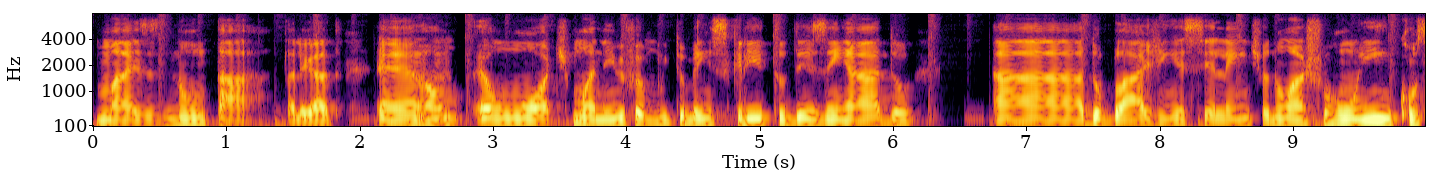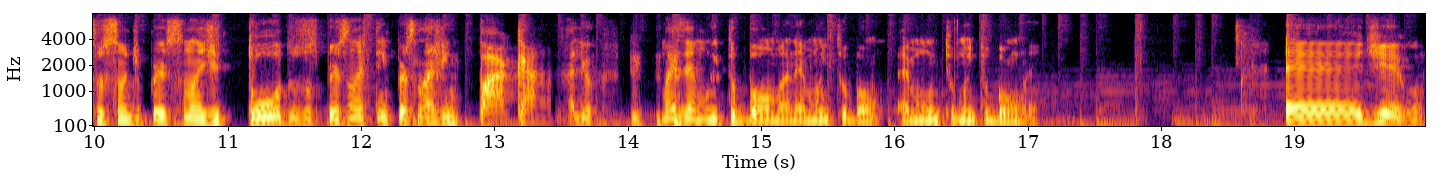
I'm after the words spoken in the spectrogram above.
mas não tá, tá ligado? É, Uhum. um, é um ótimo anime, foi muito bem escrito, desenhado, a dublagem excelente, eu não acho ruim, construção de personagem, de todos os personagens, tem personagem pra caralho, mas é muito bom, mano, é muito bom, é muito, muito bom, velho. É, Diego,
